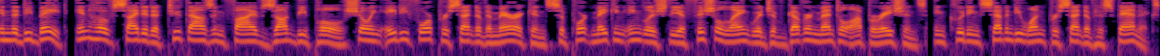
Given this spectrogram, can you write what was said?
In the debate, Inhofe cited a 2005 Zogby poll showing 84% of Americans support making English the official language of governmental operations, including 71% of Hispanics.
